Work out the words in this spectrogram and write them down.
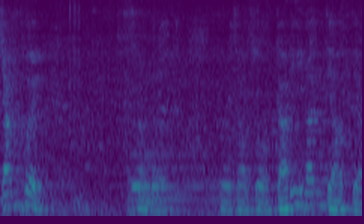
江蕙唱的歌叫做《咖喱蓝调调》。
